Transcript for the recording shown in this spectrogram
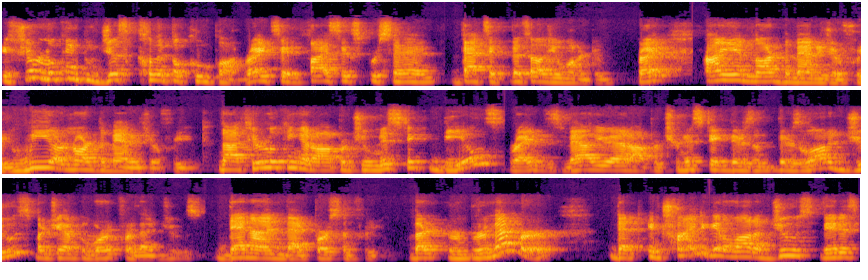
if you're looking to just clip a coupon, right? Say five, six percent, that's it. That's all you want to do, right? I am not the manager for you. We are not the manager for you. Now, if you're looking at opportunistic deals, right? This value add opportunistic, there's a there's a lot of juice, but you have to work for that juice. Then I'm that person for you. But remember, that in trying to get a lot of juice, there is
